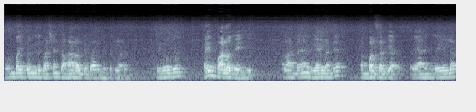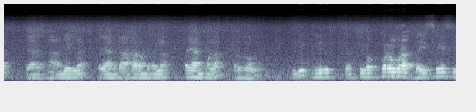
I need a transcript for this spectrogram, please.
తొంభై తొమ్మిది పర్సెంట్ అనారోగ్యం రాదు ఈరోజు టైం ఫాలో చేయండి. అలాంటి టయానికి లేయాలంటే కంపల్సరిగా టయానికి లేయాల టయానికి స్నానం చేయాలా టయానికి ఆహారం తినాలా ప్రయాణం మళ్ళా పడుకోవాలి ఇది మీరు ప్రతి ఒక్కరూ కూడా దయచేసి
